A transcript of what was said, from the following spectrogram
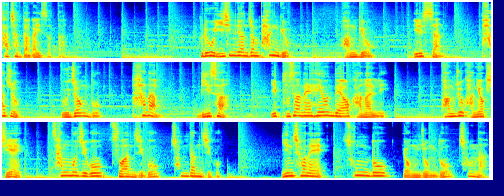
사창가가 있었다. 그리고 20년 전 판교, 광교, 일산, 파주, 의정부, 하남, 미사, 이 부산의 해운대와 광안리, 광주광역시의 상무지구, 수안지구, 첨담지구, 인천의 송도, 영종도, 청라,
